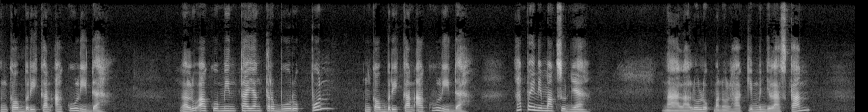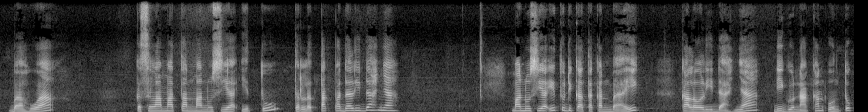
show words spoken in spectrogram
engkau berikan aku lidah. Lalu aku minta yang terburuk pun engkau berikan aku lidah. Apa ini maksudnya? Nah, lalu Lukmanul Hakim menjelaskan bahwa keselamatan manusia itu terletak pada lidahnya. Manusia itu dikatakan baik kalau lidahnya digunakan untuk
